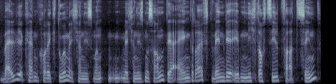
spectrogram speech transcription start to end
weil wir keinen Korrekturmechanismus haben, der eingreift, wenn wir eben nicht auf Zielpfad sind.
